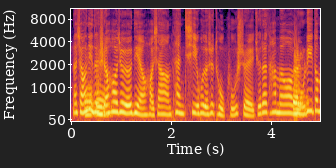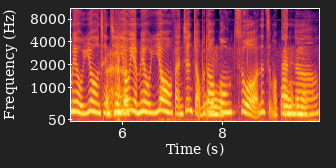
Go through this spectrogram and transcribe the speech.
那找你的时候就有点好像叹气或者是吐苦水，觉得他们哦努力都没有用，成绩 优也没有用，反正找不到工作，那怎么办呢？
